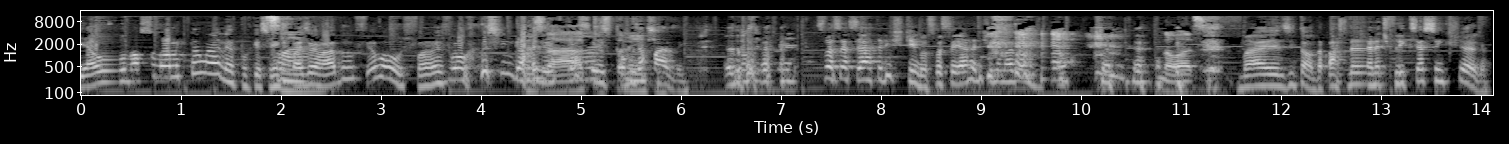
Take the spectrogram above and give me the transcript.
e- e é o nosso nome que tá lá, né? Porque se a gente faz errado, ferrou. Os fãs vão xingar a gente pra Exato, como já fazem. se você acerta, eles xingam. Se você erra, eles xingam mais ainda. Nossa. Mas, então, da parte da Netflix é assim que chega.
